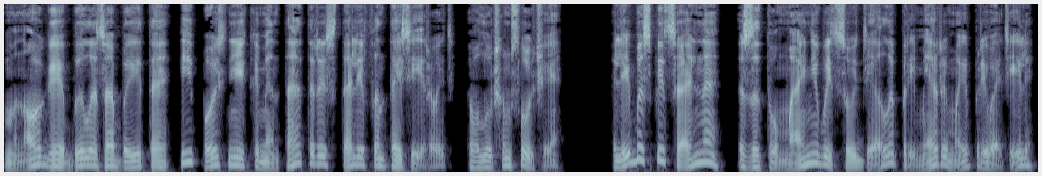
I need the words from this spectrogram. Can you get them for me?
многое было забыто, и поздние комментаторы стали фантазировать, в лучшем случае, либо специально затуманивать суть дела, примеры мы приводили.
